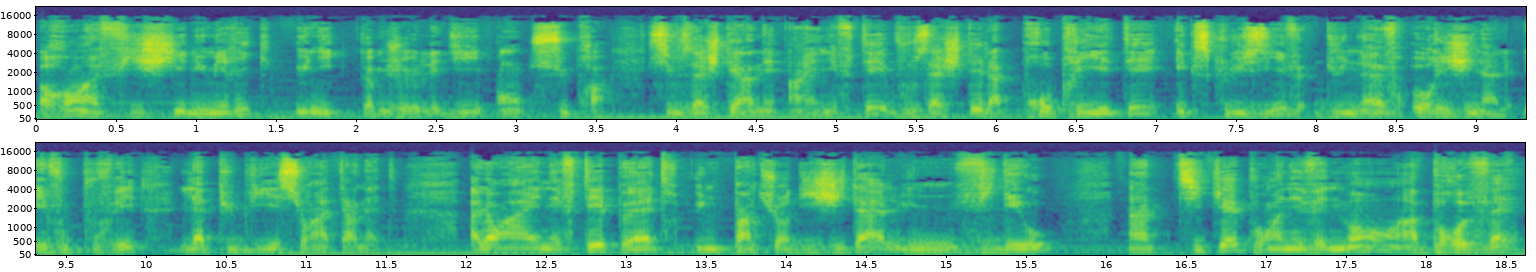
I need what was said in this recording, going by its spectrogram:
rend un fichier numérique unique, comme je l'ai dit en supra. Si vous achetez un, un NFT, vous achetez la propriété exclusive d'une œuvre originale et vous pouvez la publier sur Internet. Alors un NFT peut être une peinture digitale, une vidéo, un ticket pour un événement, un brevet.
